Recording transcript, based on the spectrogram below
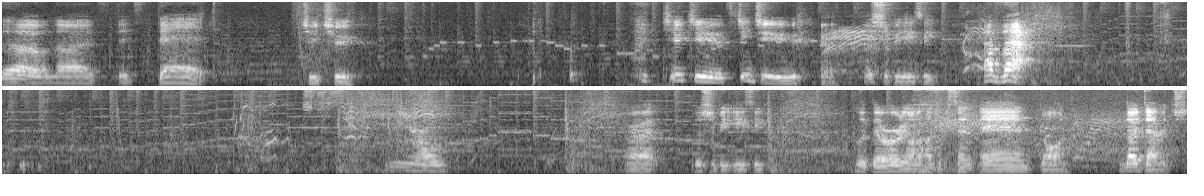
oh no, it's, it's dead. Choo choo. choo choo, it's choo choo. Yeah, this should be easy. Have that. Alright, this should be easy. Look, they're already on 100% and gone. No damage.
